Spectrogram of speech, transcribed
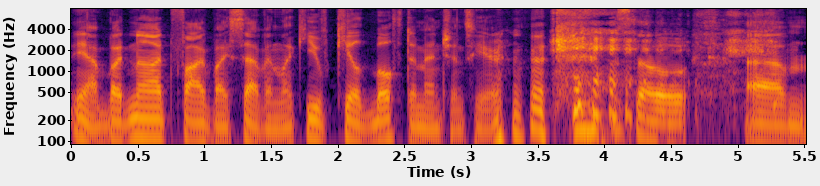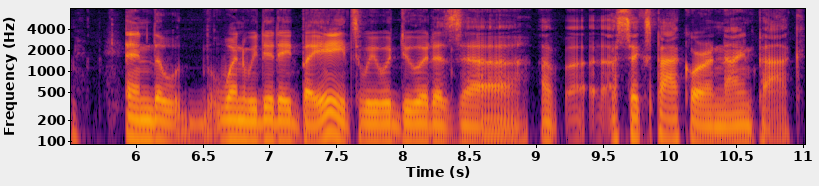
yeah, but not five by seven. Like you've killed both dimensions here. so, um, and the, when we did eight by eights, we would do it as a, a, a six pack or a nine pack.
